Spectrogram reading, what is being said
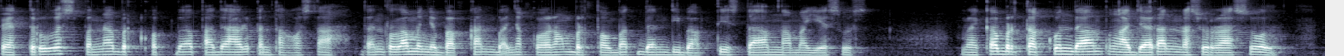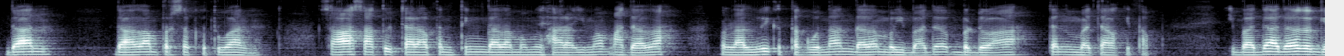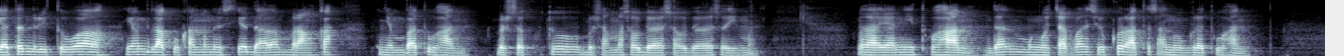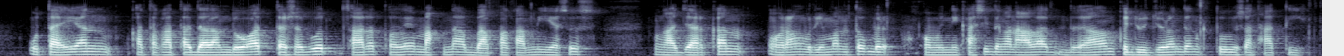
Petrus pernah berkhotbah pada hari Pentakosta dan telah menyebabkan banyak orang bertobat dan dibaptis dalam nama Yesus. Mereka bertekun dalam pengajaran rasul-rasul dan dalam persekutuan. Salah satu cara penting dalam memelihara imam adalah melalui ketekunan dalam beribadah, berdoa, dan membaca Alkitab. Ibadah adalah kegiatan ritual yang dilakukan manusia dalam rangka menyembah Tuhan, bersekutu bersama saudara-saudara seiman, melayani Tuhan, dan mengucapkan syukur atas anugerah Tuhan. Utayan kata-kata dalam doa tersebut syarat oleh makna Bapa kami Yesus mengajarkan orang beriman untuk berkomunikasi dengan Allah dalam kejujuran dan ketulusan hati.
